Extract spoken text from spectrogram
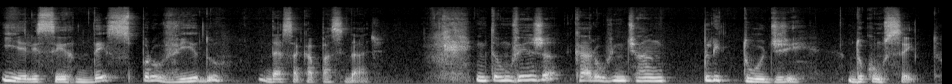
e ele ser desprovido dessa capacidade. Então veja, caro ouvinte, a amplitude do conceito.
